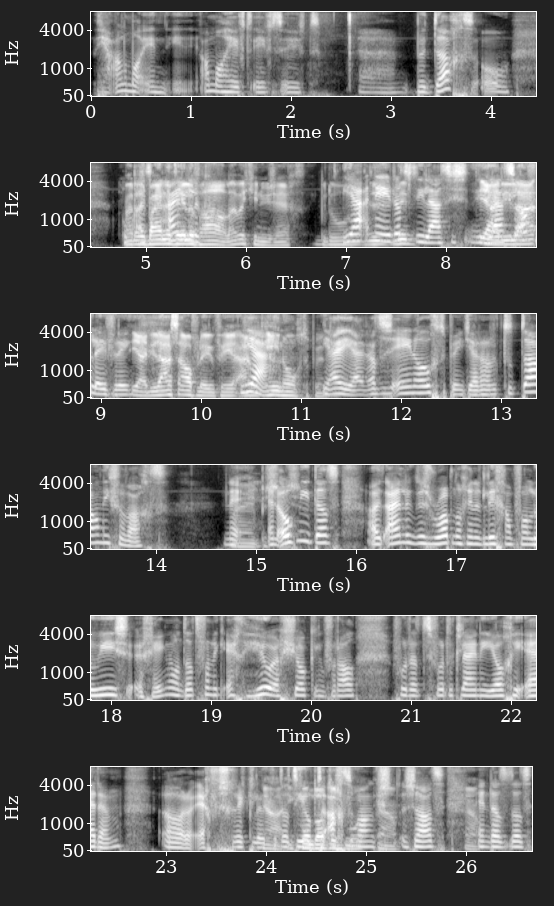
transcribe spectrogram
ja, allemaal, in, in, allemaal heeft, heeft, heeft bedacht. Om, om Maar dat is bijna het hele verhaal, hè, wat je nu zegt. Ik bedoel, Ja, dit- nee, dat is die laatste, die Ja, die laatste la- aflevering. Ja, die laatste aflevering eigenlijk Ja. één hoogtepunt. Ja, ja, dat is één hoogtepunt. Ja, dat had ik totaal niet verwacht. Nee. Nee, en ook niet dat uiteindelijk dus Rob nog in het lichaam van Louise eh, ging. Want dat vond ik echt heel erg shocking. Vooral voor, dat, voor de kleine yogi Adam. Oh, echt verschrikkelijk. Ja, dat hij op de dus achterbank ja. zat. Ja. En dat, dat,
